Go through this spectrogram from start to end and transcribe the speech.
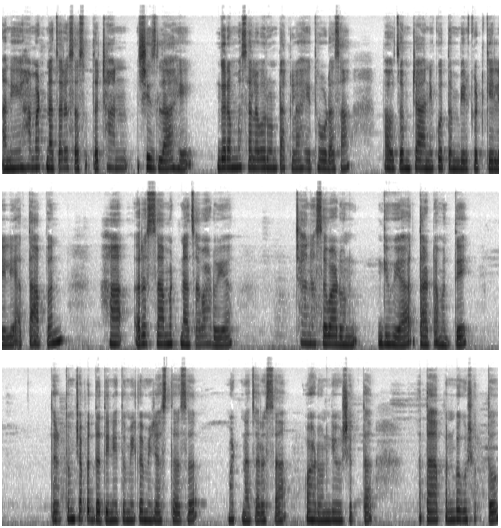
आणि हा मटणाचा रस्सासुद्धा छान शिजला आहे. गरम मसाला वरून टाकला आहे थोडासा. पाव चमचा आणि कोथिंबीर कट केलेली. आता आपण हा रस्सा मटणाचा वाढूया. छान असं वाढून घेऊया ताटामध्ये. तर तुमच्या पद्धतीने तुम्ही कमी जास्त असं मटणाचा रस्सा वाढून घेऊ शकता. आता आपण बघू शकतो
